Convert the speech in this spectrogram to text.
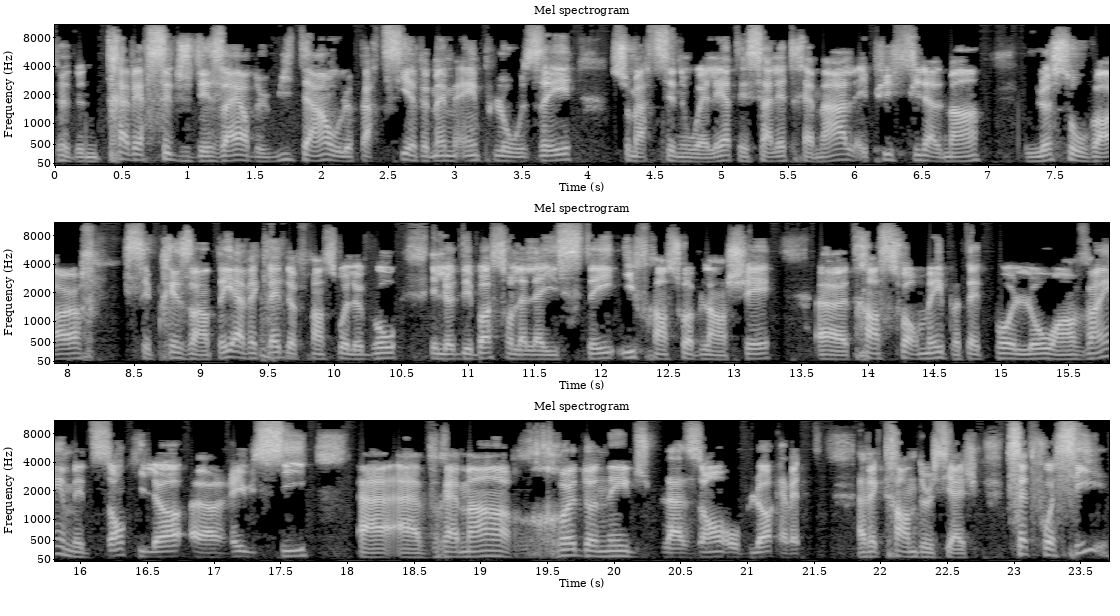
d'une traversée du désert de huit ans où le parti avait même implosé sous Martine Ouellette et ça allait très mal. Et puis finalement, le sauveur s'est présenté avec l'aide de François Legault et le débat sur la laïcité. Yves-François Blanchet, euh, transformé peut-être pas l'eau en vin, mais disons qu'il a euh, réussi à, vraiment redonner du blason au bloc avec, avec 32 sièges. Cette fois-ci,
